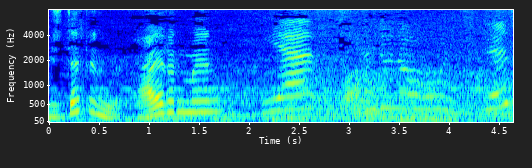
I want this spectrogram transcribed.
Is that an Iron Man? Yes. Wow. I don't know who is this.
